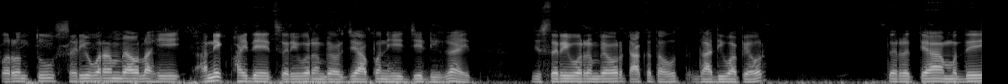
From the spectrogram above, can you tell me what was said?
परंतु सरीवरंब्यावला हे अनेक फायदे आहेत सरीवरंब्यावर. जे आपण हे जे ढिगं आहेत जे सरीवरंब्यावर टाकत आहोत गादी वाप्यावर तर त्यामध्ये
